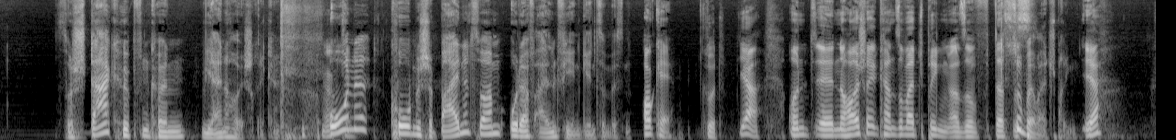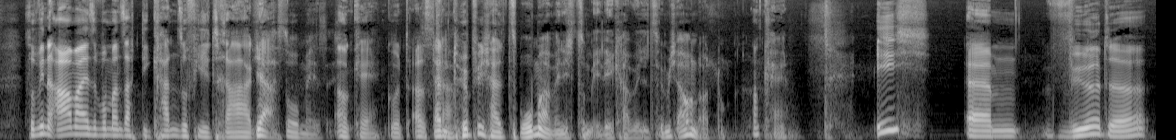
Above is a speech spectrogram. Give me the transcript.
so stark hüpfen können wie eine Heuschrecke. Ohne komische Beine zu haben oder auf allen Vieren gehen zu müssen. Okay, gut. Ja, und äh, eine Heuschrecke kann so weit springen. Also das Super Ist, weit springen. ja. So wie eine Ameise, wo man sagt, die kann so viel tragen. Ja, so mäßig. Okay, gut, alles Dann klar. hüpfe ich halt zweimal, wenn ich zum Edeka will. ist für mich auch in Ordnung. Okay. Ich ähm, würde.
